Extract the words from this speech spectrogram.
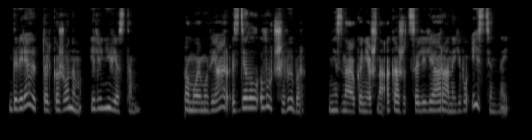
доверяют только женам или невестам. По-моему, Виар сделал лучший выбор. Не знаю, конечно, окажется ли Леорана его истинной,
